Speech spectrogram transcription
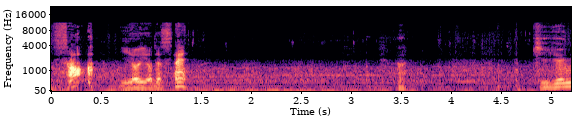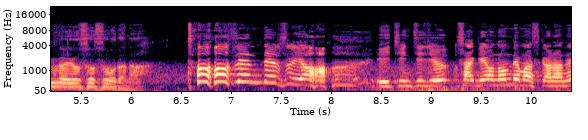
さあいよいよですね。機嫌が良さそうだな。当然ですよ。一日中酒を飲んでますからね。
